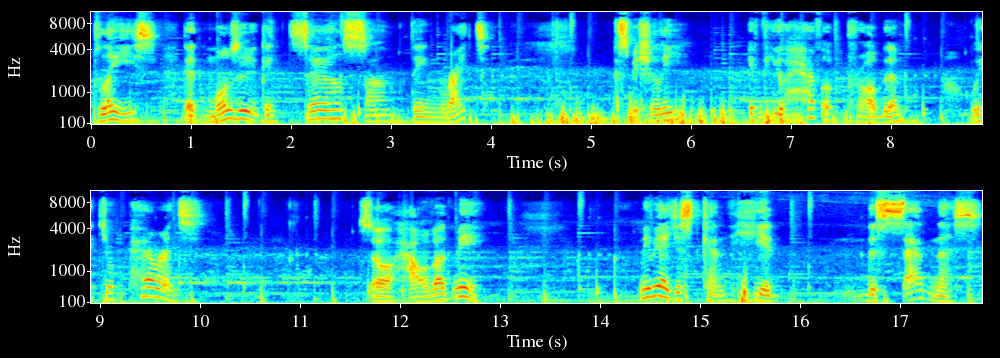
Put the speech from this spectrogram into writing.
place that most you can tell something right. Especially if you have a problem with your parents. So how about me? Maybe I just can't hide the sadness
